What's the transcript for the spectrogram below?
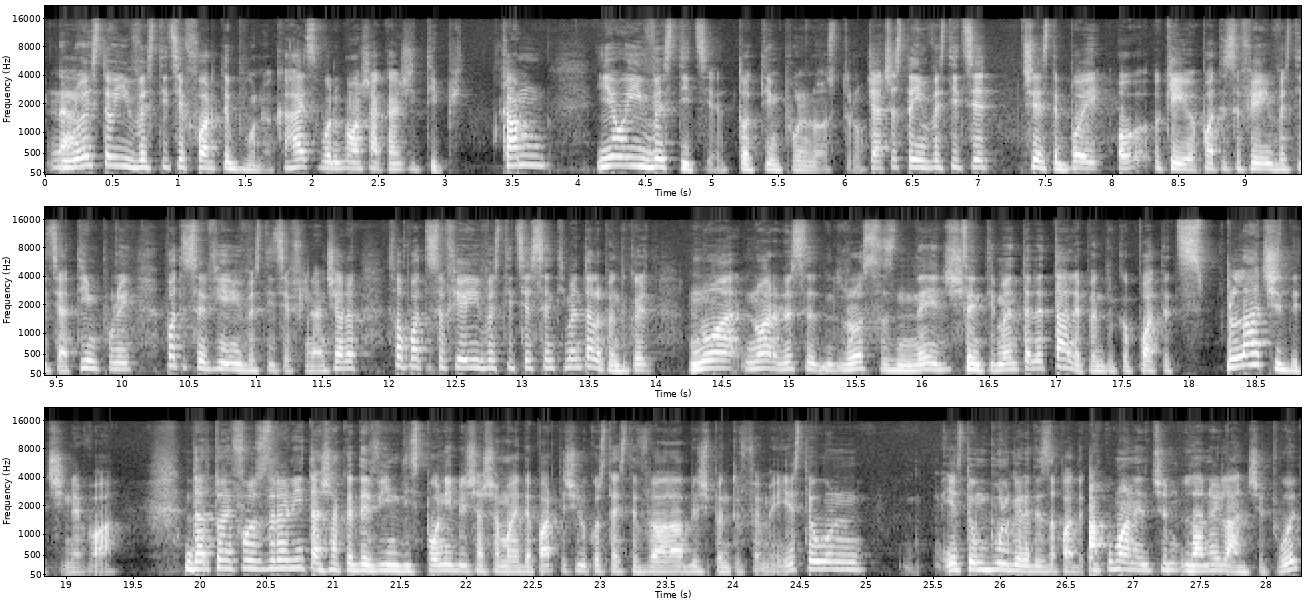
Da. nu este o investiție foarte bună. Că hai să vorbim așa ca și tipi. Cam e o investiție tot timpul nostru. Și această investiție ce este? Băi, o- ok, poate să fie o investiție a timpului, poate să fie o investiție financiară sau poate să fie o investiție sentimentală, pentru că nu, a, nu are rost, să, rost să-ți negi sentimentele tale, pentru că poate îți place de cineva. Dar tu ai fost rănit, așa că devin disponibil și așa mai departe și lucrul ăsta este valabil și pentru femei. Este un, este un bulgăre de zăpadă. Acum ne ducem la noi la început,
